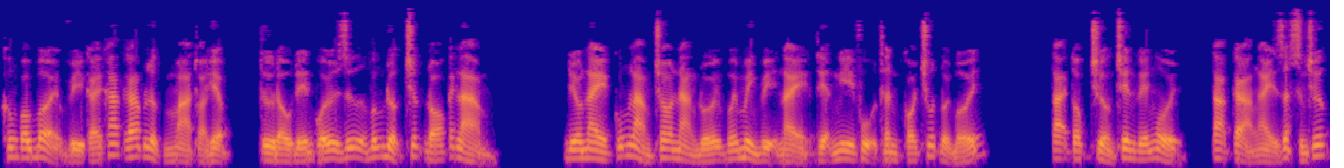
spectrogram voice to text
không có bởi vì cái khác áp lực mà thỏa hiệp, từ đầu đến cuối giữ vững được trước đó cách làm điều này cũng làm cho nàng đối với mình vị này tiện nghi phụ thân có chút đổi mới. Tại tộc trưởng trên ghế ngồi, tạ cả ngày rất xứng trước.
